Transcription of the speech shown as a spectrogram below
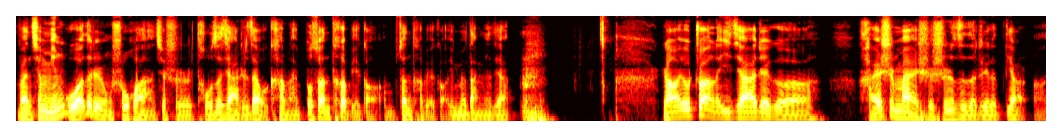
晚清民国的这种书画，其实投资价值在我看来不算特别高，不算特别高，又没有大名家。然后又转了一家这个还是卖石狮子的这个店儿啊，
